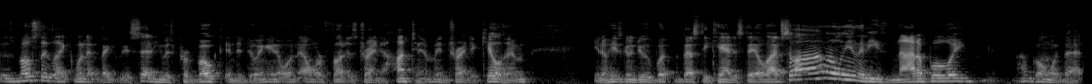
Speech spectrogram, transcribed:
was mostly like when, it, like they said, he was provoked into doing. You know, when Elmer Fudd is trying to hunt him and trying to kill him, you know, he's going to do the best he can to stay alive. So I'm going to lean that he's not a bully. I'm going with that.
